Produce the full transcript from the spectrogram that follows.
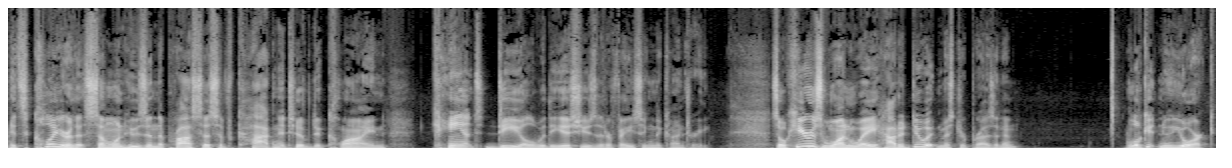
it's clear that someone who's in the process of cognitive decline can't deal with the issues that are facing the country. So here's one way how to do it, Mr. President. Look at New York.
